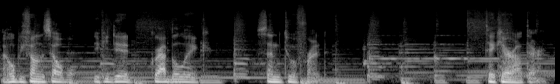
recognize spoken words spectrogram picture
I hope you found this helpful. If you did, grab the link, send it to a friend. Take care out there.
